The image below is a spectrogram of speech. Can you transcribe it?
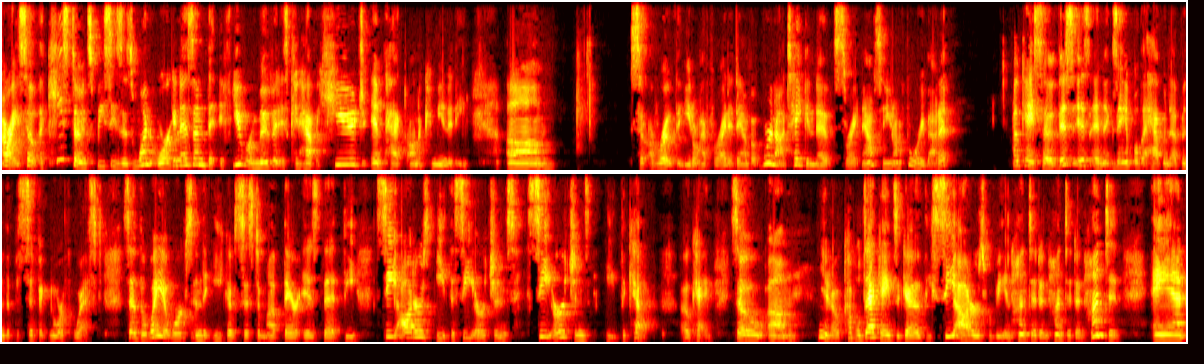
All right, so a keystone species is one organism that if you remove it, it can have a huge impact on a community. Um, so I wrote that you don't have to write it down, but we're not taking notes right now, so you don't have to worry about it. Okay, so this is an example that happened up in the Pacific Northwest. So the way it works in the ecosystem up there is that the sea otters eat the sea urchins, sea urchins eat the kelp. Okay, so um, you know, a couple decades ago, the sea otters were being hunted and hunted and hunted and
